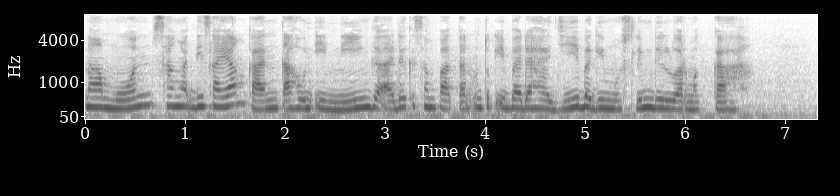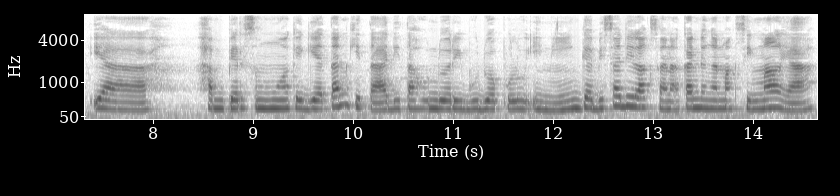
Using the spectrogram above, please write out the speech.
Namun, sangat disayangkan tahun ini nggak ada kesempatan untuk ibadah haji bagi muslim di luar Mekah. Ya, hampir semua kegiatan kita di tahun 2020 ini nggak bisa dilaksanakan dengan maksimal ya.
